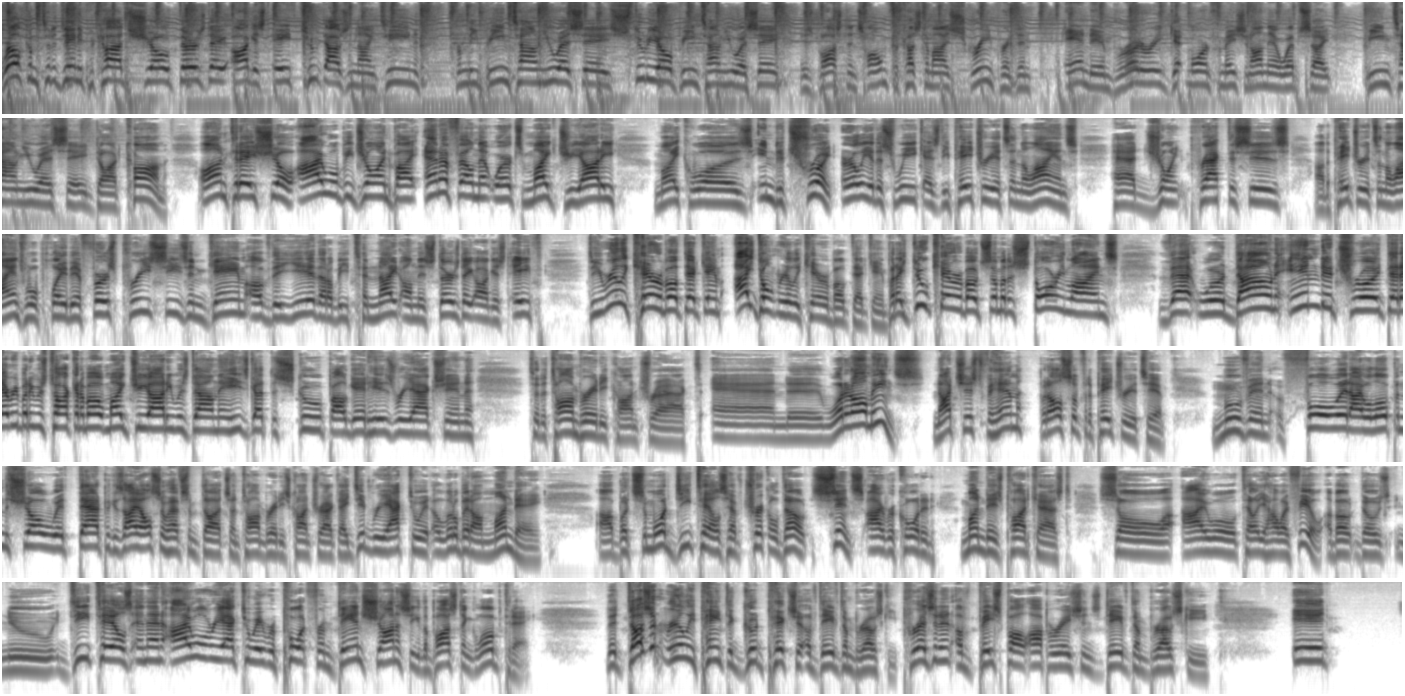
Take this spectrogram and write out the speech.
Welcome to the Danny Picard Show, Thursday, August 8th, 2019. From the Beantown USA studio, Beantown USA is Boston's home for customized screen printing and embroidery. Get more information on their website, beantownusa.com. On today's show, I will be joined by NFL Network's Mike Giardi. Mike was in Detroit earlier this week as the Patriots and the Lions had joint practices. Uh, the Patriots and the Lions will play their first preseason game of the year. That'll be tonight on this Thursday, August 8th. Do you really care about that game? I don't really care about that game, but I do care about some of the storylines that were down in Detroit that everybody was talking about. Mike Giardi was down there. He's got the scoop. I'll get his reaction to the Tom Brady contract and uh, what it all means, not just for him, but also for the Patriots here. Moving forward, I will open the show with that because I also have some thoughts on Tom Brady's contract. I did react to it a little bit on Monday. Uh, but some more details have trickled out since I recorded Monday's podcast. So I will tell you how I feel about those new details. And then I will react to a report from Dan Shaughnessy, the Boston Globe today, that doesn't really paint a good picture of Dave Dombrowski, president of baseball operations, Dave Dombrowski. It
